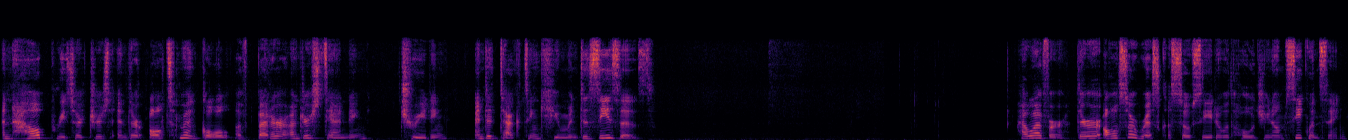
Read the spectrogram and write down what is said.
and help researchers in their ultimate goal of better understanding, treating, and detecting human diseases. However, there are also risks associated with whole genome sequencing.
